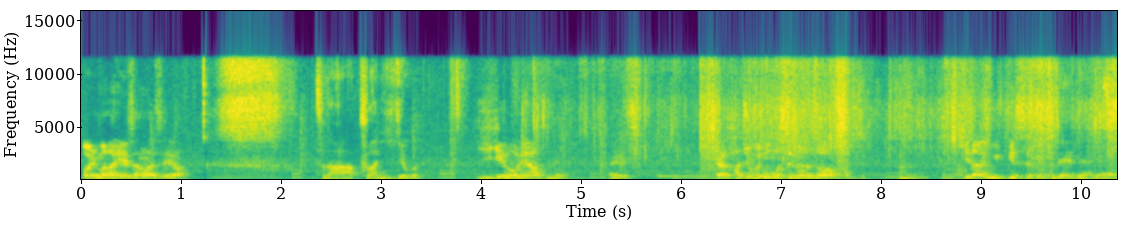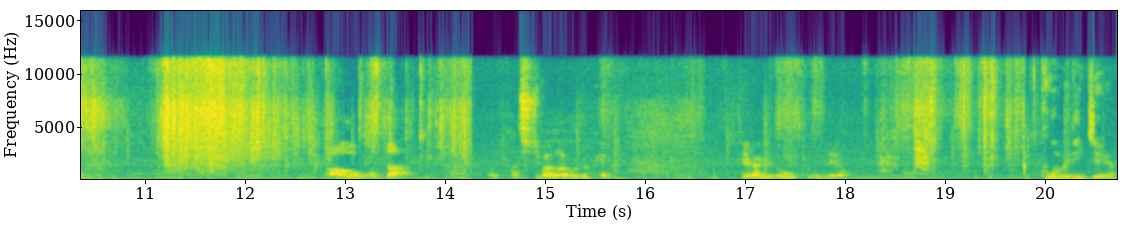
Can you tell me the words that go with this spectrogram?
얼마나 예상하세요? 저는 한 앞으로 한 2개월? 2개월이요? 네. 알겠습니다. 제가 가지고 있는 거 쓰면서 음. 기다리고 있겠습니다. 네네 알겠습니다. 아우 곱다. 어, 다치지 말라고 이렇게 디테일하게 놓고 있네요. 그거 몇 인치예요?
